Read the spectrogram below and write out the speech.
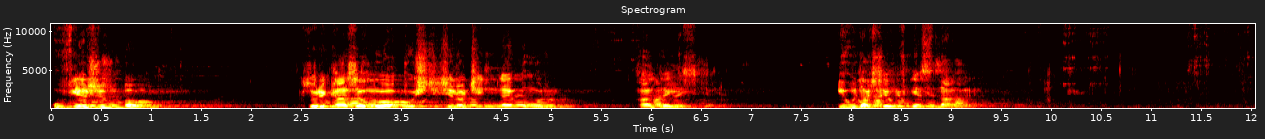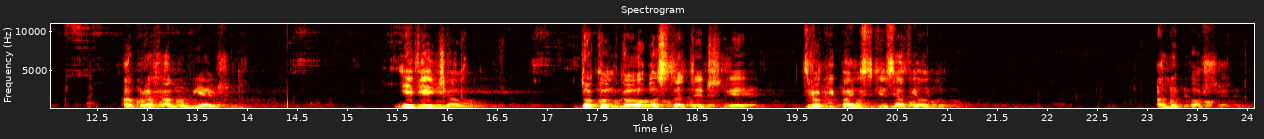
Uwierzył Bogu, który kazał mu opuścić rodzinne Ur chaldejskie i udać się w nieznane. Abraham uwierzył. Nie wiedział, dokąd go ostatecznie drogi pańskie zawiodą, ale poszedł.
